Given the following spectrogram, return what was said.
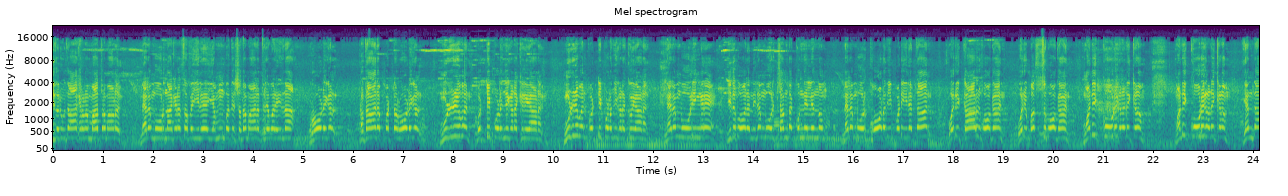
ഇതൊരു ഉദാഹരണം മാത്രമാണ്. നിലമ്പൂർ നഗരസഭയിലെ എൺപത് ശതമാനത്തിൽ വരുന്ന റോഡുകൾ പ്രധാനപ്പെട്ട റോഡുകൾ മുഴുവൻ പൊട്ടിപ്പൊളിഞ്ഞു കിടക്കുകയാണ്. മുഴുവൻ പൊട്ടിപ്പൊളിഞ്ഞു കിടക്കുകയാണ്. നിലമ്പൂർ ഇങ്ങനെ ഇതുപോലെ നിലമ്പൂർ ചന്തക്കുന്നിൽ നിന്നും നിലമ്പൂർ കോടതിപ്പടിയിലെത്താൻ ഒരു കാറ് പോകാൻ ഒരു ബസ് പോകാൻ മണിക്കൂറുകൾ എടുക്കണം. മണിക്കൂറുകൾ എടുക്കണം. എന്താ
